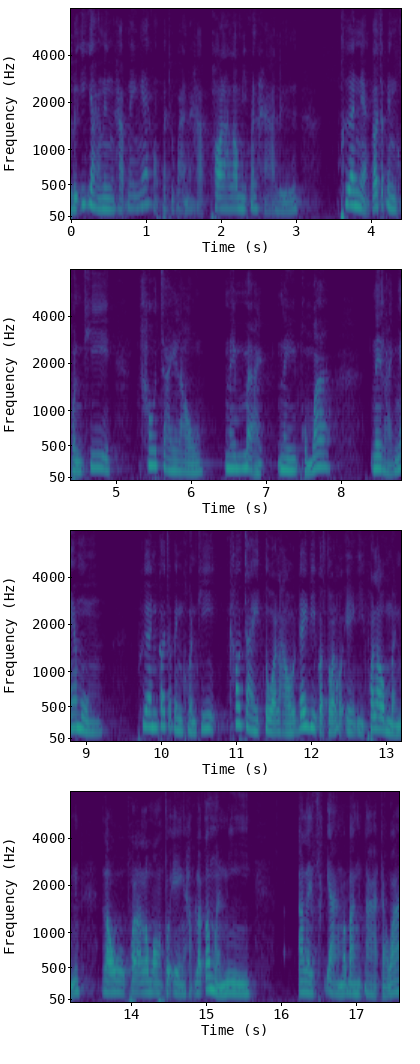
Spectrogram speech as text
หรืออีกอย่างหนึ่งครับในแง่ของปัจจุบันนะครับ พอเรามีปัญหาหรือเพื่อนเนี่ยก็จะเป็นคนที่เข้าใจเราในในผมว่าในหลายแง่มุม เพื่อนก็จะเป็นคนที่เข้าใจตัวเราได้ดีกว่าตัวเราเองอีกเพราะเราเหมือนเราพอเราเรามองตัวเองครับแล้วก็เหมือนมีอะไรสักอย่างมาบังตา แต่ว่า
